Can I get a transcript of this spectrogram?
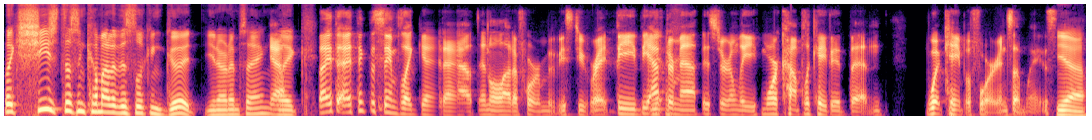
Like, she doesn't come out of this looking good. You know what I'm saying? Yeah. Like, I, th- I think the same's like Get Out in a lot of horror movies too, right? The the Yeah. aftermath is certainly more complicated than what came before in some ways. yeah,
